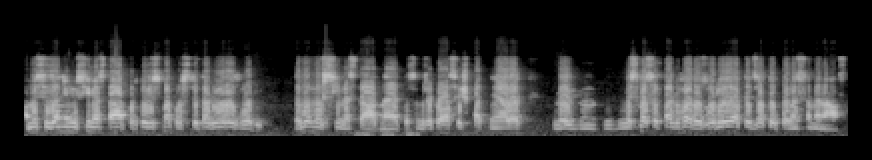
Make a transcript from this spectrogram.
a my si za ně musíme stát, protože jsme prostě takhle rozhodli nebo musíme stát, ne, to jsem řekl asi špatně, ale my, my jsme se takhle rozhodli a teď za to poneseme nás.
